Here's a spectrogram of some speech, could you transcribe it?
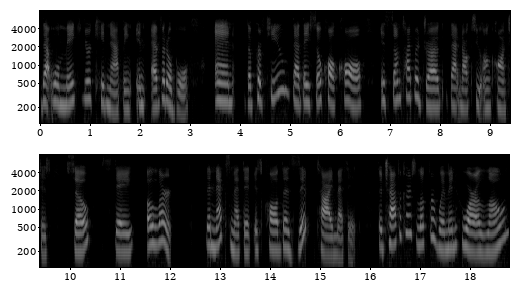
that will make your kidnapping inevitable. And the perfume that they so called call is some type of drug that knocks you unconscious. So stay alert. The next method is called the zip tie method. The traffickers look for women who are alone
